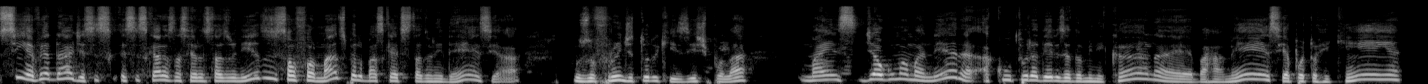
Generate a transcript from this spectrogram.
sim, é verdade, esses, esses caras nasceram nos Estados Unidos e são formados pelo basquete estadunidense, a, usufruem de tudo que existe por lá, mas de alguma maneira a cultura deles é dominicana, é barramense, é porto-riquenha,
